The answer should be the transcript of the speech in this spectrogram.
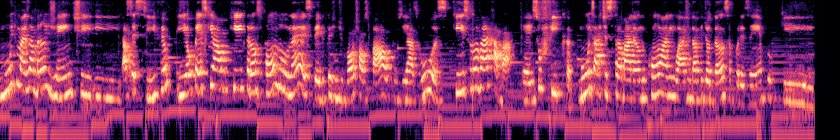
muito mais abrangente e acessível. E eu penso que é algo que transpondo, né, esse período que a gente volte aos palcos e às ruas, que isso não vai acabar. É, isso fica. Muitos artistas trabalhando com a linguagem da videodança, por exemplo, que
